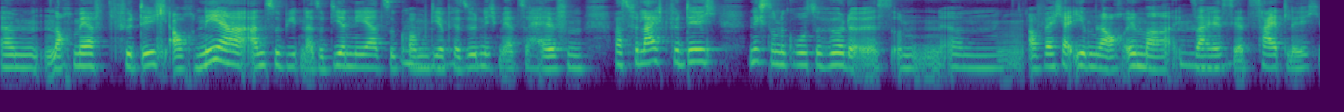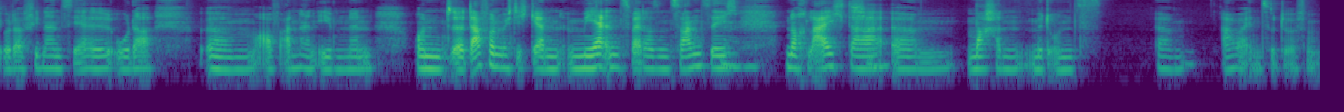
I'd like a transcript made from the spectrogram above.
ähm, noch mehr für dich auch näher anzubieten, also dir näher zu kommen, mhm. dir persönlich mehr zu helfen, was vielleicht für dich nicht so eine große Hürde ist und ähm, auf welcher Ebene auch immer, mhm. sei es jetzt zeitlich oder finanziell oder ähm, auf anderen Ebenen. Und äh, davon möchte ich gern mehr in 2020 mhm. noch leichter ähm, machen mit uns ähm, arbeiten zu dürfen.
